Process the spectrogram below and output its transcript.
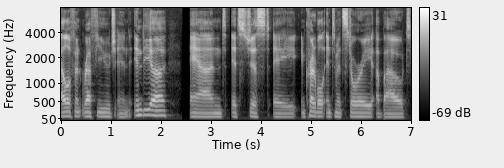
elephant refuge in India, and it's just a incredible intimate story about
